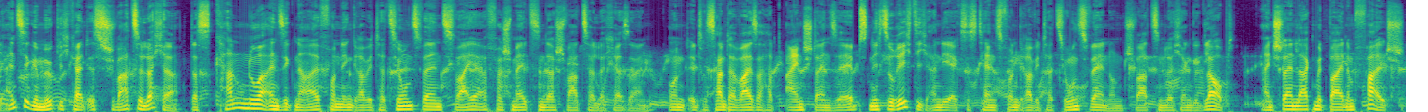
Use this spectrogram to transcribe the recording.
Die einzige Möglichkeit ist schwarze Löcher. Das kann nur ein Signal von den Gravitationswellen zweier verschmelzender schwarzer Löcher sein. Und interessanterweise hat Einstein selbst nicht so richtig an die Existenz von Gravitationswellen und schwarzen Löchern geglaubt. Einstein lag mit beidem falsch.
